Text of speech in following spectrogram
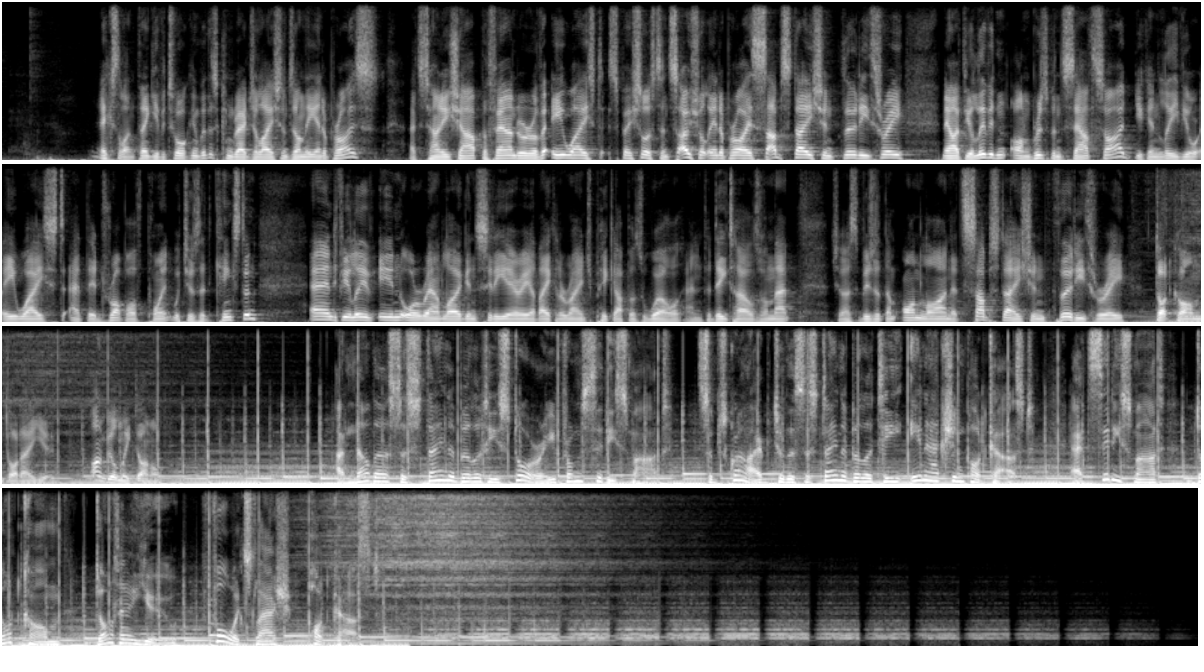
Excellent. Thank you for talking with us. Congratulations on the enterprise. That's Tony Sharp, the founder of e waste specialist and social enterprise Substation 33. Now, if you live in, on Brisbane's south side, you can leave your e waste at their drop off point, which is at Kingston. And if you live in or around Logan City area, they can arrange pickup as well. And for details on that, just visit them online at substation33.com.au. I'm Bill McDonald. Another sustainability story from CitySmart. Subscribe to the Sustainability in Action podcast at citysmart.com.au forward slash podcast.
